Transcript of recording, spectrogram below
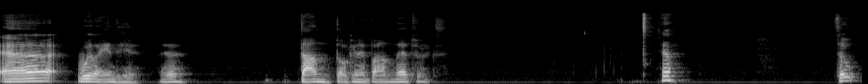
uh, will end here. Yeah done talking about networks. Yeah. So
